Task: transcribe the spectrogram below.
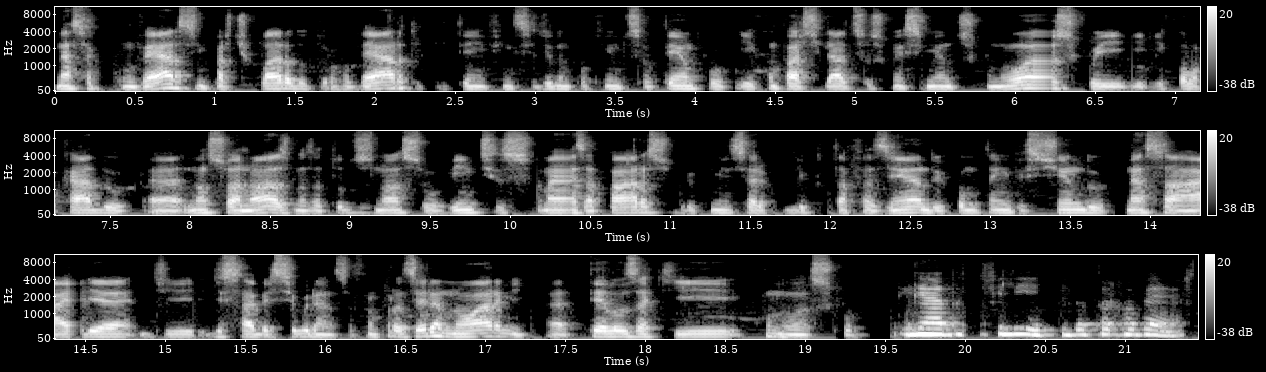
nessa conversa, em particular o doutor Roberto, por ter, enfim, cedido um pouquinho do seu tempo e compartilhado seus conhecimentos conosco e, e, e colocado, uh, não só a nós, mas a todos os nossos ouvintes mais a par sobre o que o Ministério Público está fazendo e como está investindo nessa área de, de cibersegurança. Foi um prazer enorme uh, tê-los aqui conosco. Obrigada, Felipe, doutor Roberto.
